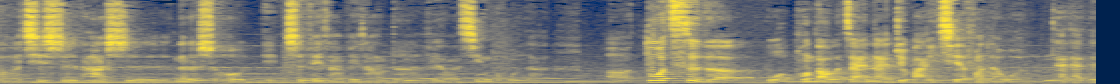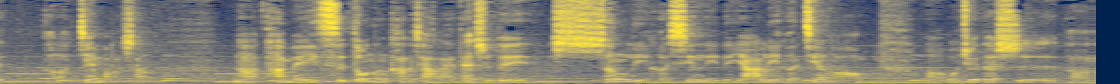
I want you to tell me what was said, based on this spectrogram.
呃，其实她是那个时候也是非常非常的非常的辛苦的，呃，多次的我碰到了灾难，就把一切放在我太太的呃肩膀上，那她每一次都能扛下来，但是对生理和心理的压力和煎熬，啊、我觉得是呃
